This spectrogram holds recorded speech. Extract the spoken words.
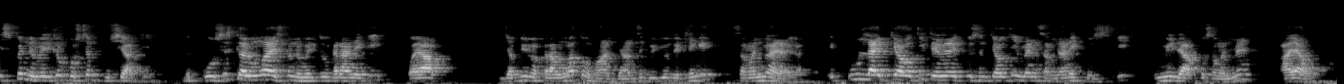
इस पर न्यूमेरिकल क्वेश्चन पूछे आते हैं। मैं कोशिश करूँगा इस पर न्यूमेरिकल कराने की, और आप जब भी मैं कराऊँगा तो वहाँ ध्यान से वीडियो देखेंगे, समझ में आ जाएगा। एक टूल लाइफ क्या होती है टेलर इक्वेशन क्या होती है मैंने समझाने की कोशिश की, उम्मीद आपको समझ में आया होगा।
